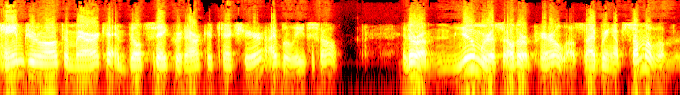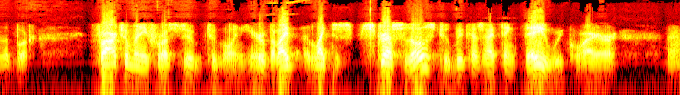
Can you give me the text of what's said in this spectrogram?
came to North America and built sacred architecture here? I believe so. There are numerous other parallels. I bring up some of them in the book. Far too many for us to, to go in here, but I'd like to stress those two because I think they require uh,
